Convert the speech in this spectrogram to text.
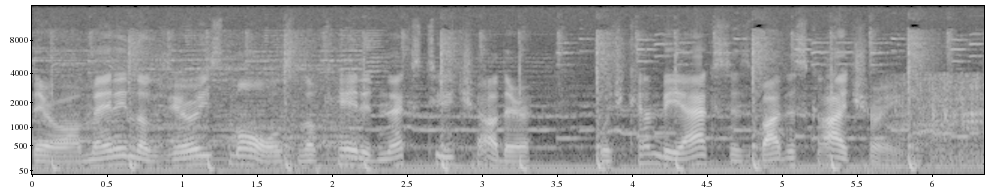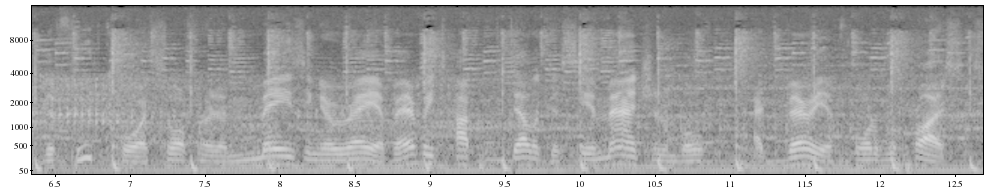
There are many luxurious malls located next to each other which can be accessed by the SkyTrain. The food courts offer an amazing array of every type of delicacy imaginable at very affordable prices.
